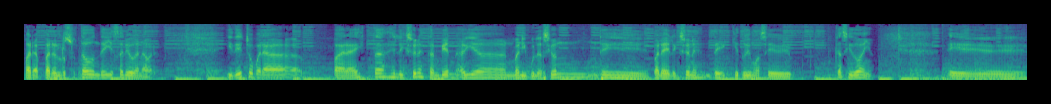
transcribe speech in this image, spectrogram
Para, para el resultado donde ella salió ganadora. Y de hecho, para, para estas elecciones también había manipulación de, para elecciones de, que tuvimos hace casi dos años. Eh,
